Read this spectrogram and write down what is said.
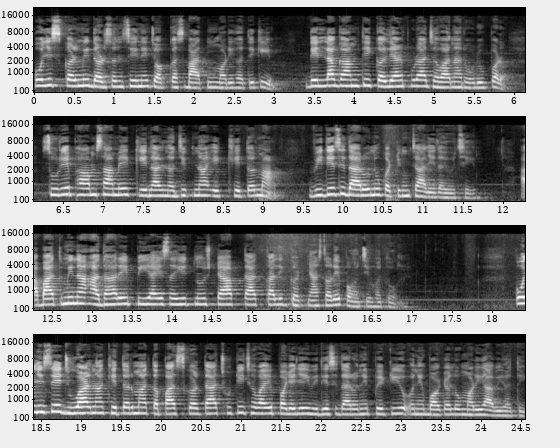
પોલીસ કર્મી દર્શનસિંહને ચોક્કસ બાતમી મળી હતી કે દિલ્લા ગામથી કલ્યાણપુરા જવાના રોડ ઉપર સૂર્ય ફાર્મ સામે કેનાલ નજીકના એક ખેતરમાં વિદેશી દારૂનું કટિંગ ચાલી રહ્યું છે. આ બાતમીના આધારે પીઆઈ સહિતનો સ્ટાફ તાત્કાલિક ઘટના સ્થળે પહોંચ્યો હતો. પોલીસે જુવારના ખેતરમાં તપાસ કરતા છૂટી છવાઈ પડેલી વિદેશી દારૂની પેટીઓ અને બોટલો મળી આવી હતી.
